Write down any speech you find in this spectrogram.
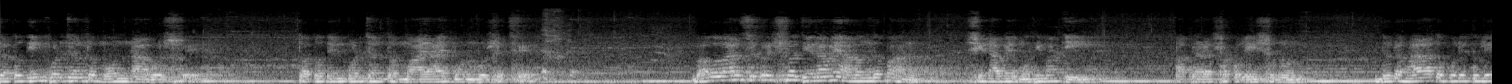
যতদিন পর্যন্ত মন না বসবে, ততদিন পর্যন্ত মায়ায় মন বসেছে। ভগবান শ্রীকৃষ্ণ যে নামে আনন্দ পান সে নামের মহিমা কি আপনারা সকলেই শুনুন। দুটো হাত উপরে তুলে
